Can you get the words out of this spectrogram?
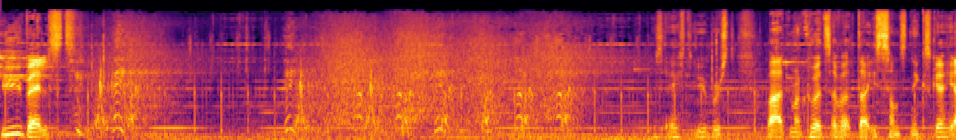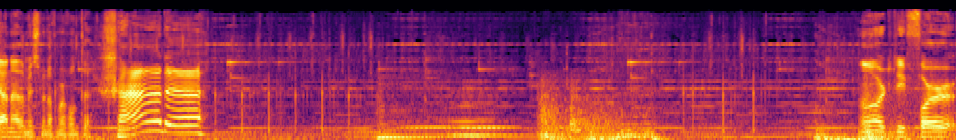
Übelst. Echt übelst. Warte mal kurz, aber da ist sonst nichts, gell? Ja, na, da müssen wir nochmal runter. Schade. Oh, die Voll,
